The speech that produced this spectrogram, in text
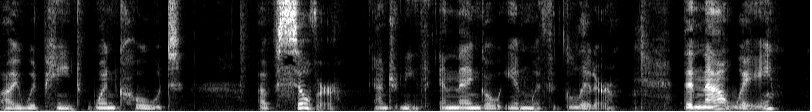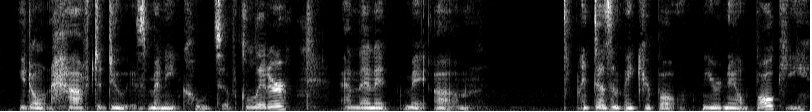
I would paint one coat of silver underneath and then go in with glitter. Then that way you don't have to do as many coats of glitter and then it may um it doesn't make your your nail bulky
